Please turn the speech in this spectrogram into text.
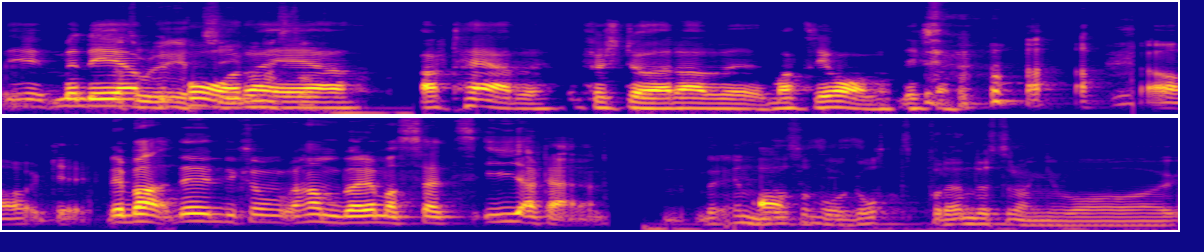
det, det, men det är att det är bara kilo är artärförstörarmaterial liksom. ja, okej. Det är bara, det är liksom hamburgare bara sätts i artären. Det enda Ja, som var gott på den restaurangen var eh,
